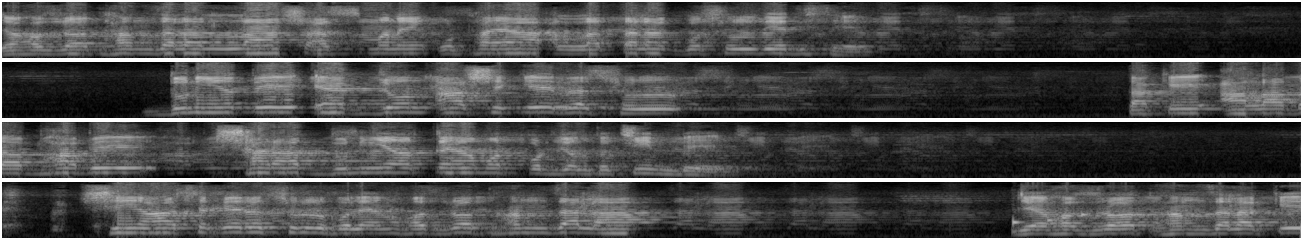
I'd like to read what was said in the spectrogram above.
যে হজরত হানজালার লাশ আসমানে উঠায়া আল্লাহ তালা গোসল দিয়ে দিছে। দুনিয়াতে একজন আশেকের রসুল তাকে আলাদা ভাবে সারা দুনিয়া কেয়ামত পর্যন্ত চিনবে। সেই আশেকের রসুল হলেন হজরত হানজালা। যে হজরত হানজালাকে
